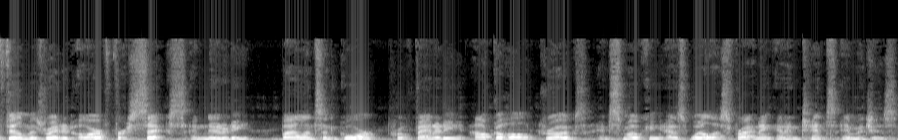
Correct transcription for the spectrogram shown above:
film is rated R for sex and nudity, violence and gore, profanity, alcohol, drugs, and smoking, as well as frightening and intense images.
